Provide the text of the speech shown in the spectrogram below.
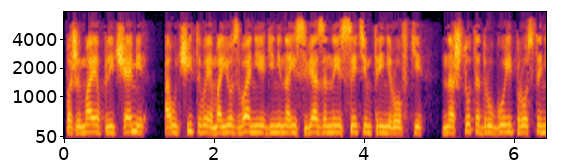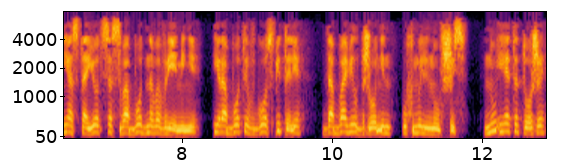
пожимая плечами, а учитывая мое звание генина и связанные с этим тренировки, на что-то другое просто не остается свободного времени. И работы в госпитале, добавил Джонин, ухмыльнувшись. Ну и это тоже,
